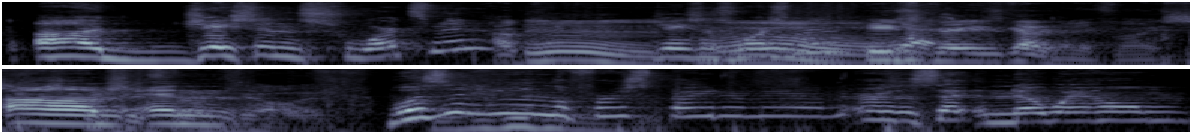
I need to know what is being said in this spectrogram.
uh, Jason Schwartzman. Okay. Jason Schwartzman. He's Yes. great. He's got a great voice. Um, and- for a villain. Wasn't he in the first Spider-Man or the second No Way Home?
